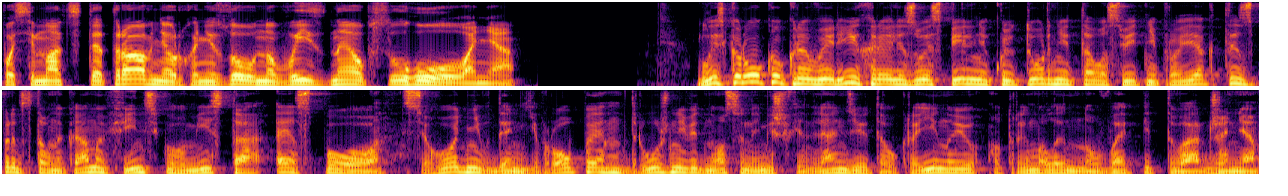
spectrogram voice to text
по 17 травня організовано виїзне обслуговування. Близько року Кривий Ріг реалізує спільні культурні та освітні проєкти з представниками фінського міста Еспо. Сьогодні, в День Європи, дружні відносини між Фінляндією та Україною отримали нове підтвердження.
